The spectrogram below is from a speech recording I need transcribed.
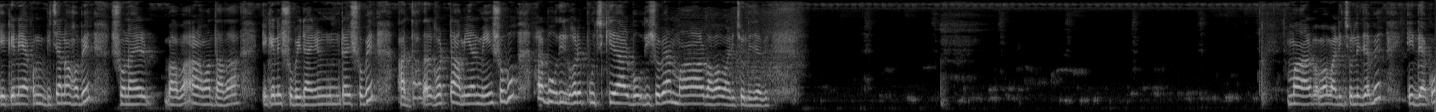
এখানে এখন বিছানা হবে সোনায়ের বাবা আর আমার দাদা এখানে শোবে, ডাইনিং রুমটায় শোবে। আর দাদার ঘরটা আমি আর মেয়ে শোবো। আর বৌদির ঘরে পুচকে আর বৌদি শোবে। আর মা আর বাবা বাড়ি চলে যাবে। মা আর বাবা বাড়ি চলে যাবে। এই দেখো,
